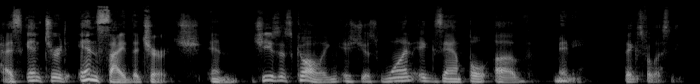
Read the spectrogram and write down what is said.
has entered inside the church. And Jesus calling is just one example of many. Thanks for listening.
